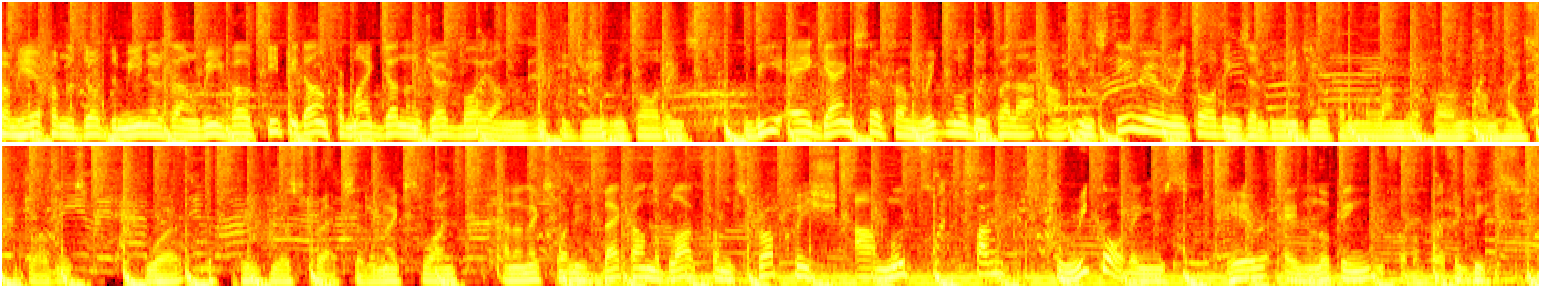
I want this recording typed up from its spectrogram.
from here from the Dope Demeanors on Revo. Keep It On from Mike Dunn and Jugboy on Refugee Recordings. B.A. Gangster from Ritmo Duvella on Interior Recordings and Be With You from Orlando Voorn on High Heist Recordings were the previous tracks. And the next one, and the next one is Back on the Block from Scrubfish Amut Punk Recordings. Here and looking for the perfect beats.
